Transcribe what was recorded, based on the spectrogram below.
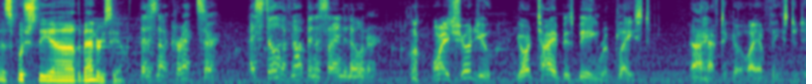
Let's push the uh, the boundaries here. That is not correct, sir. I still have not been assigned an owner. Why should you? Your type is being replaced. I have to go. I have things to do.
